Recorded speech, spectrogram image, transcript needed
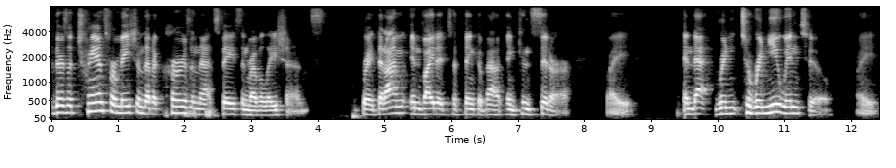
there's a transformation that occurs in that space in Revelations, right? That I'm invited to think about and consider, right? And that re- to renew into, right?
